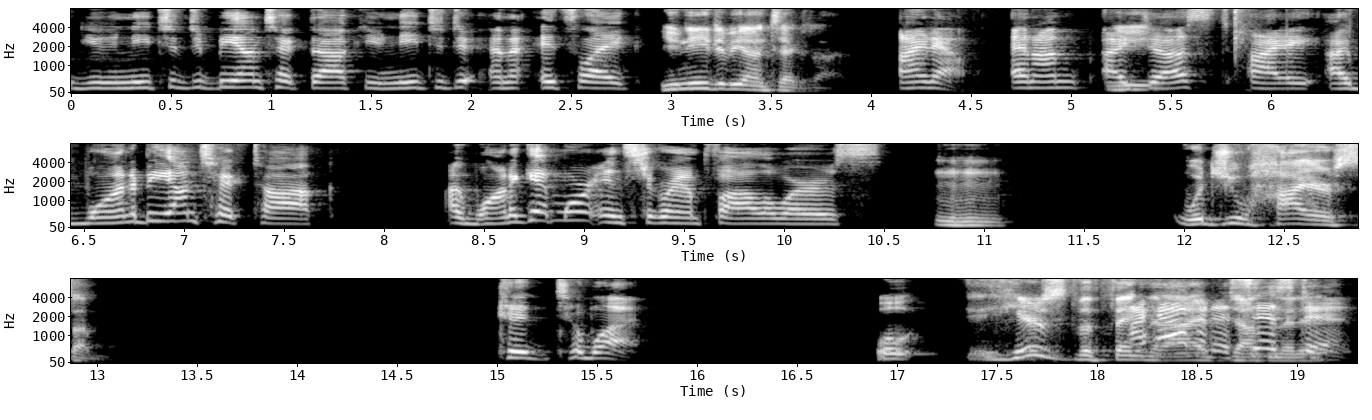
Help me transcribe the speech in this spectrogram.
You need to do- be on TikTok. You need to do, and it's like You need to be on TikTok. I know. And I'm I You- just I I want to be on TikTok. I want to get more Instagram followers. Mhm. Would you hire someone? To to what? Well, here's the thing I that have I've an done that assistant. it-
